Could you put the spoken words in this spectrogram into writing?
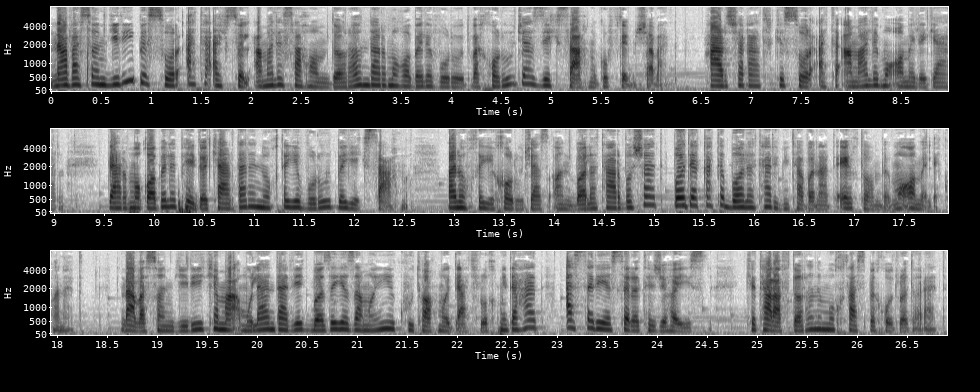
نوسانگیری به سرعت عکس عمل سهامداران در مقابل ورود و خروج از یک سهم گفته می شود. هر چقدر که سرعت عمل معاملگر در مقابل پیدا کردن نقطه ورود به یک سهم و نقطه خروج از آن بالاتر باشد با دقت بالاتری می تواند اقدام به معامله کند. نوسانگیری که معمولا در یک بازه زمانی کوتاه مدت رخ می دهد از سری استراتژی هایی است که طرفداران مختص به خود را دارد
